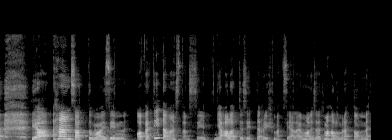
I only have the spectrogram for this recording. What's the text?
ja hän sattumaisin opetti itämaistanssia ja aloitti sitten ryhmät siellä. Ja mä olin se, että mä haluan mennä tonne.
